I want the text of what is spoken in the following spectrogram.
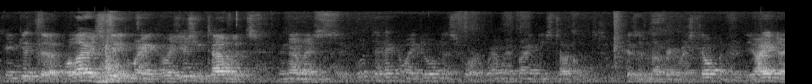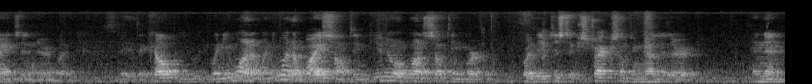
You can get the, well, I was getting my, I was using tablets, and then I said, what the heck am I doing this for? Why am I buying these tablets? Because there's not very much kelp in there. The iodine's in there, but the, the kelp, when you want to, when you want to buy something, you don't want something where, where they just extract something out of there and then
